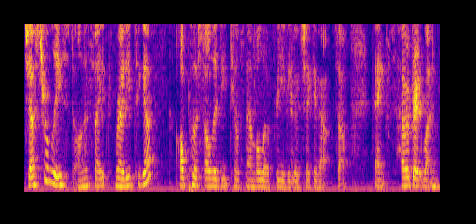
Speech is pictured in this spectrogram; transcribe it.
Just released on the site, ready to go. I'll post all the details down below for you to go check it out. So thanks. Have a great one.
